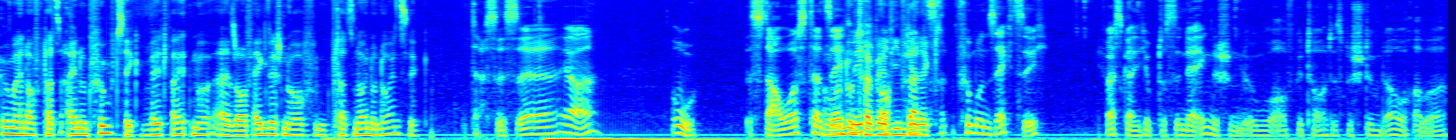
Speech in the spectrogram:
immerhin auf Platz 51, weltweit nur, also auf Englisch nur auf Platz 99. Das ist, äh, ja. Oh, Star Wars tatsächlich unter auf Platz direkt. 65. Ich weiß gar nicht, ob das in der englischen irgendwo aufgetaucht ist, bestimmt auch, aber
